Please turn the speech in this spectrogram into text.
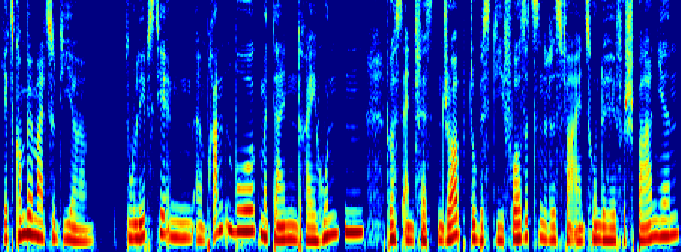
Jetzt kommen wir mal zu dir. Du lebst hier in äh, Brandenburg mit deinen drei Hunden. Du hast einen festen Job. Du bist die Vorsitzende des Vereins Hundehilfe Spanien.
